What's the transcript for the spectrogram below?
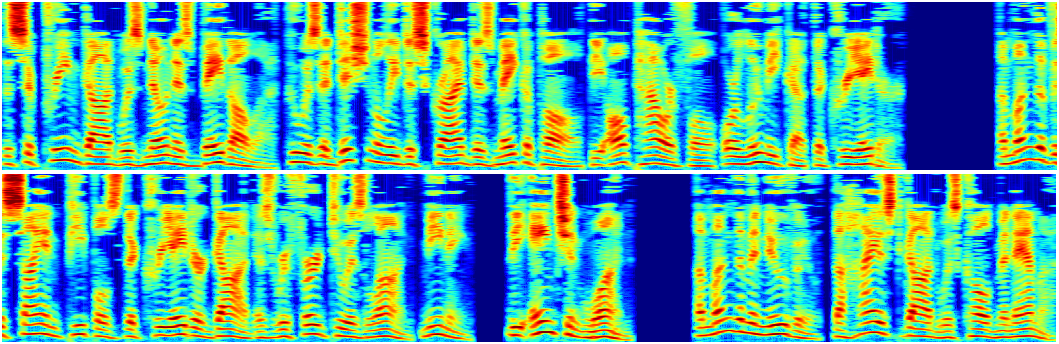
the supreme god was known as Bathala, who was additionally described as Maykapal the all-powerful or Lumikha the creator. Among the Visayan peoples the creator god is referred to as Laon, meaning, the ancient one. Among the Manuvu, the highest god was called Manama.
